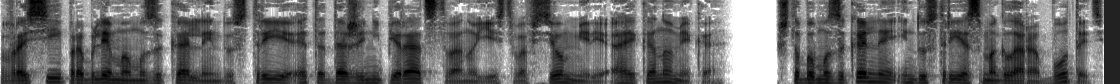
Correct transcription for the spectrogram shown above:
В России проблема музыкальной индустрии – это даже не пиратство, оно есть во всем мире, а экономика. Чтобы музыкальная индустрия смогла работать,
